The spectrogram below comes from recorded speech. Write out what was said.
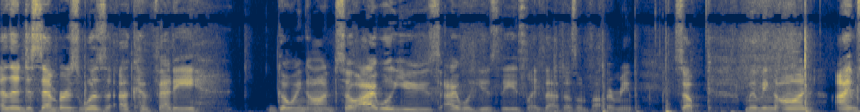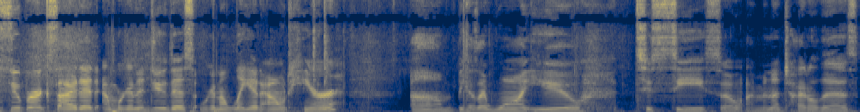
And then December's was a confetti going on. So I will use, I will use these, like that doesn't bother me. So moving on, I'm super excited and we're going to do this. We're going to lay it out here um, because I want you to see. So I'm going to title this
